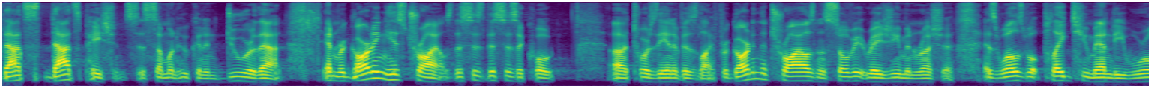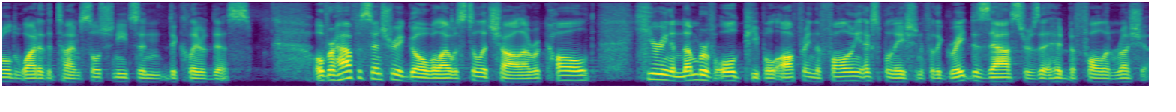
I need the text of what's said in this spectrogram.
That's, that's patience, is someone who can endure that. And regarding his trials, this is, this is a quote uh, towards the end of his life. Regarding the trials in the Soviet regime in Russia, as well as what plagued humanity worldwide at the time, Solzhenitsyn declared this over half a century ago, while I was still a child, I recalled hearing a number of old people offering the following explanation for the great disasters that had befallen Russia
